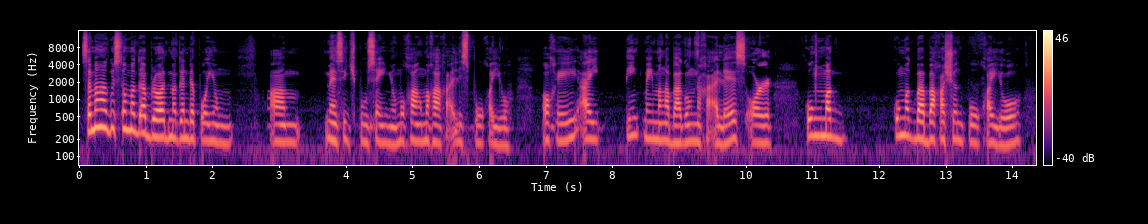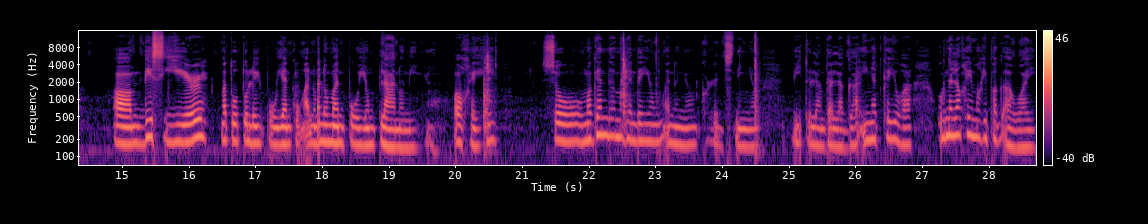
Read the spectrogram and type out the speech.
sa mga gustong mag-abroad, maganda po yung um, message po sa inyo. Mukhang makakaalis po kayo. Okay? I think may mga bagong nakaalis or kung mag kung magbabakasyon po kayo um, this year, matutuloy po yan kung ano, ano man po yung plano ninyo. Okay? So, maganda, maganda yung ano nyo, cards ninyo. Dito lang talaga. Ingat kayo ha. Huwag na lang kayo makipag-away.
